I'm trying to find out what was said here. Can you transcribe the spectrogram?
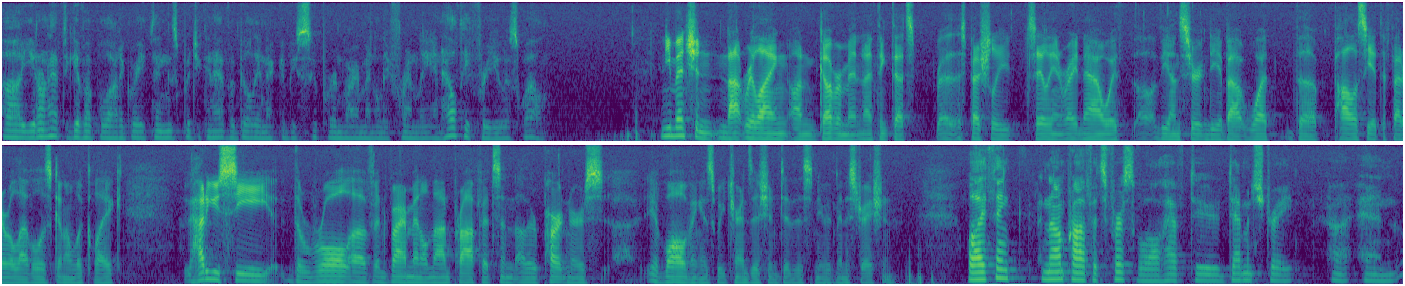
Uh, you don't have to give up a lot of great things, but you can have a building that can be super environmentally friendly and healthy for you as well. You mentioned not relying on government, and I think that's especially salient right now with uh, the uncertainty about what the policy at the federal level is going to look like. How do you see the role of environmental nonprofits and other partners uh, evolving as we transition to this new administration? Well, I think nonprofits, first of all, have to demonstrate uh, and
